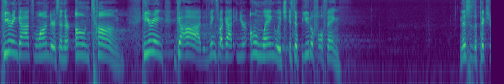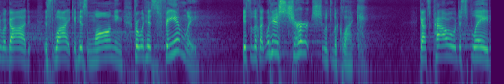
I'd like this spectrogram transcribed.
hearing God's wonders in their own tongue, hearing God, the things about God in your own language is a beautiful thing. And this is a picture of what God is like and his longing for what his family is to look like, what his church would look like. God's power displayed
